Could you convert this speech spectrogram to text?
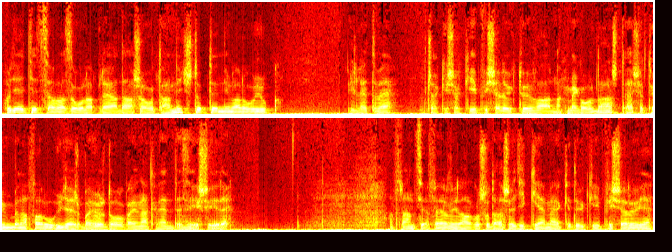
hogy egy-egy szavazólap leadása után nincs több tennivalójuk, illetve csak is a képviselőktől várnak megoldást, esetünkben a falu ügyes-bajos dolgainak rendezésére. A francia felvilágosodás egyik kiemelkedő képviselője,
